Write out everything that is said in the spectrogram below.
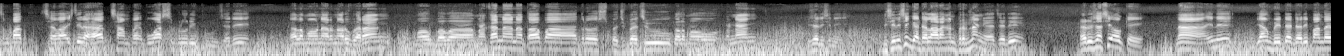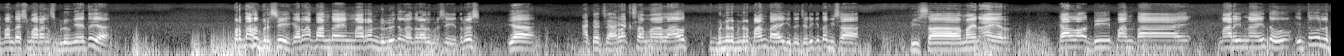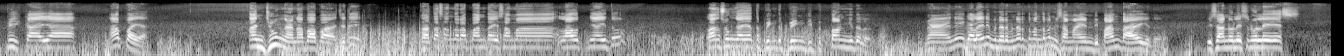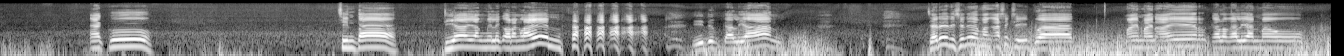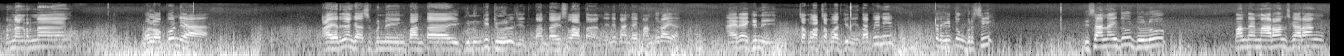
Sempat sewa istirahat sampai puas 10.000. Jadi kalau mau naruh-naruh barang, mau bawa makanan atau apa, terus baju-baju kalau mau renang bisa di sini. Di sini sih nggak ada larangan berenang ya, jadi harusnya sih oke. Nah ini yang beda dari pantai-pantai Semarang sebelumnya itu ya pertama bersih karena pantai Maron dulu itu nggak terlalu bersih. Terus ya ada jarak sama laut bener-bener pantai gitu, jadi kita bisa bisa main air. Kalau di pantai Marina itu itu lebih kayak apa ya? anjungan apa apa jadi batas antara pantai sama lautnya itu langsung kayak tebing-tebing di beton gitu loh nah ini kalau ini benar-benar teman-teman bisa main di pantai gitu. Bisa nulis-nulis. Aku cinta dia yang milik orang lain. Hidup kalian. Jadi di sini emang asik sih buat main-main air. Kalau kalian mau renang-renang. Walaupun ya airnya nggak sebening pantai Gunung Kidul gitu, pantai selatan. Ini pantai Pantura ya airnya gini coklat-coklat gini. Tapi ini terhitung bersih. Di sana itu dulu pantai Maron sekarang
